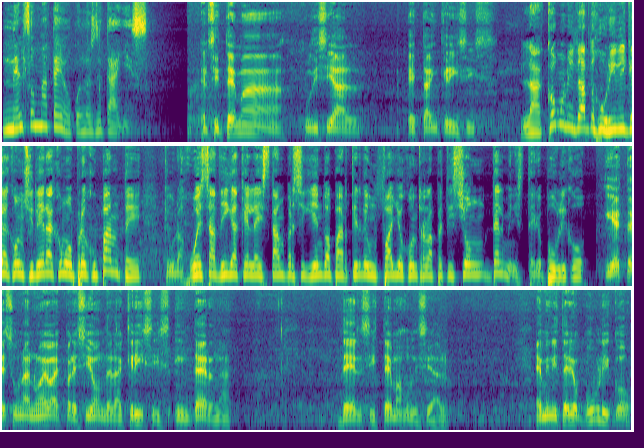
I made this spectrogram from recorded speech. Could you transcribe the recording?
Nelson Mateo con los detalles. El sistema judicial está en crisis. La comunidad jurídica considera como preocupante que una jueza diga que la están persiguiendo a partir de un fallo contra la petición del Ministerio Público. Y esta es una nueva expresión de la crisis interna del sistema judicial. El Ministerio Público,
